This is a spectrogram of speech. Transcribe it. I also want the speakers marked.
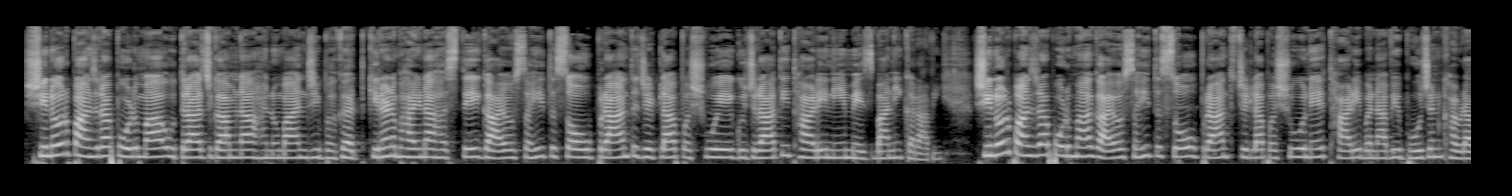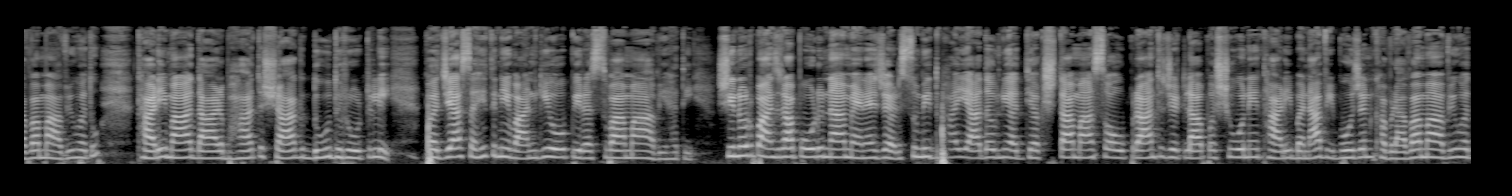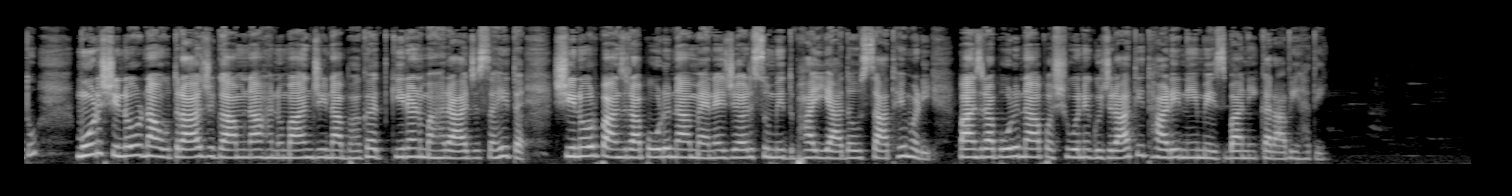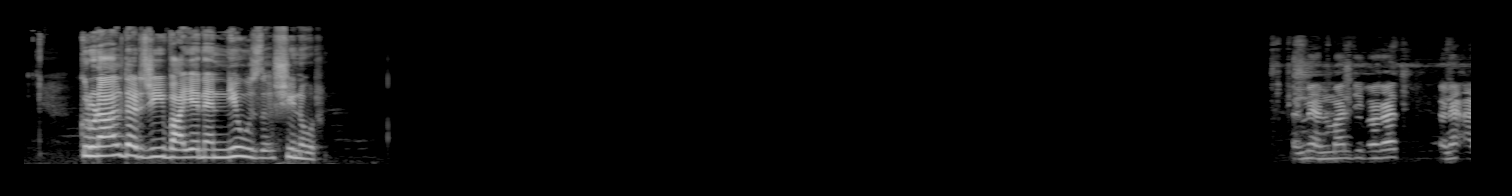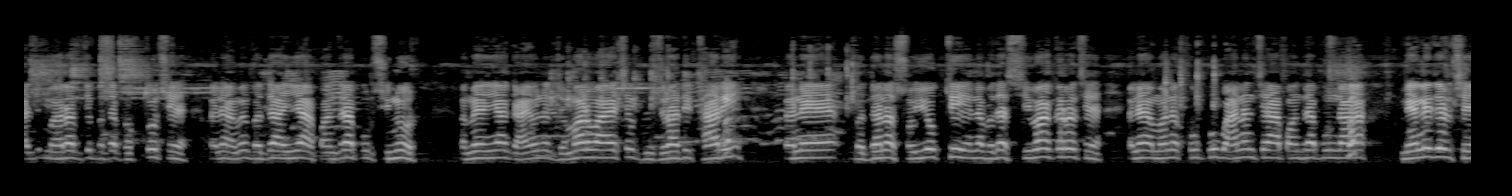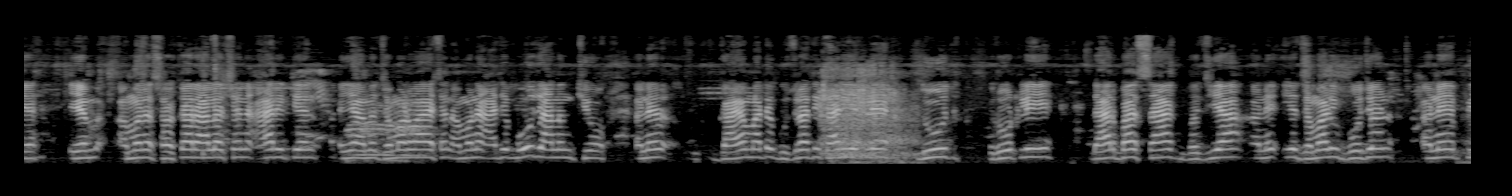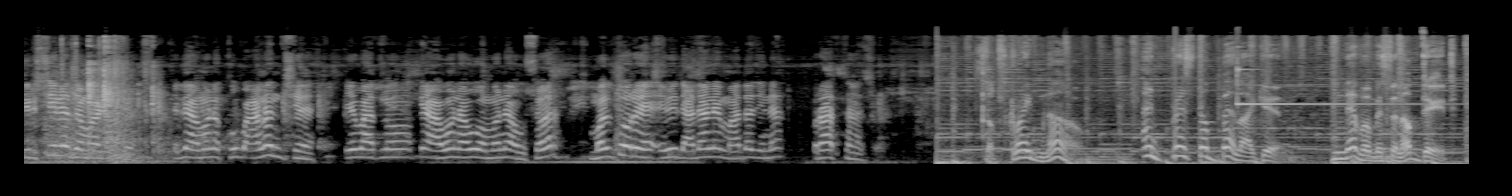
Speaker 1: શિનોર પાંજરાપોળમાં ઉતરાજ ગામના હનુમાનજી ભગત કિરણભાઈના હસ્તે ગાયો સહિત સો ઉપરાંત જેટલા પશુઓએ ગુજરાતી થાળીની મેજબાની કરાવી. શિનોર પાંજરાપોળમાં ગાયો સહિત સો ઉપરાંત જેટલા પશુઓને થાળી બનાવી ભોજન ખવડાવવામાં આવ્યું હતું. થાળીમાં દાળ, ભાત, શાક, દૂધ, રોટલી, ભજીયા સહિતની વાનગીઓ પીરસવામાં આવી હતી. શિનોર પાંજરાપોળના મેનેજર સુમિતભાઈ યાદવની અધ્યક્ષતામાં સો ઉપરાંત જેટલા પશુઓને થાળી બનાવી ભોજન ખવડાવવામાં આવ્યું હતું. મૂળ શિનોરના ઉતરાજ ગામના હનુમાનજીના ભગત કિરણ મહારાજ સહિત શિનોર પાંજરાપોળના મેનેજર સુમિતભાઈ યાદવ સાથે મળી પાંજરાપોળના પશુઓને ગુજરાતી થાળીની મેઝબાની કરાવી હતી. Krunal Darji YNN news Shinor.
Speaker 2: અમે હનુમાનજી ભગત અને આજે મારા જે બધા ભક્તો છે અને અમે બધા અહીંયા પાંજરાપુર, સિનોર, અમે અહીંયા ગાયોને જમાડવા આવ્યા છે ગુજરાતી થાળી અને બધાના સહયોગથી અને બધા સેવા કરે છે અને અમને ખૂબ ખૂબ આનંદ છે. આ પાંજરાપુરના મેનેજર છે એ અમને સહકાર આલે છે અને આ રીતે અહીંયા અમે જમાડવા આવ્યા છે અને અમને આજે બહુ જ આનંદ થયો. અને ગાયો માટે ગુજરાતી થાળી એટલે દૂધ, રોટલી દાળ ભાત શાક, ભજીયા અને એ જમાડ્યું ભોજન અને પીરસીને જમાડ્યું છે. એટલે અમને ખૂબ આનંદ છે એ વાતનો કે આવો ને આવું અમને અવસર મળતો રહે એવી દાદાને માતાજીને પ્રાર્થના છે.
Speaker 3: Subscribe now and press the bell icon never miss an update.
